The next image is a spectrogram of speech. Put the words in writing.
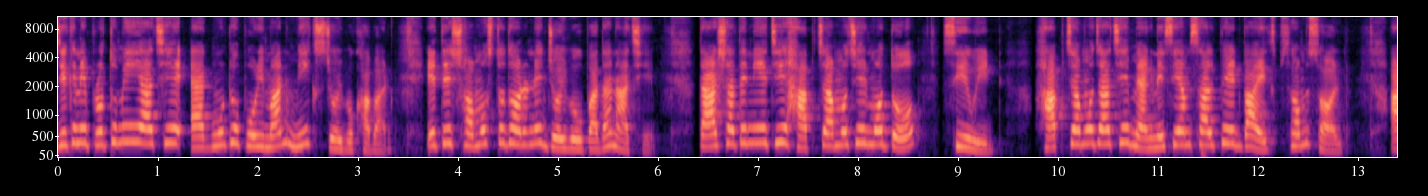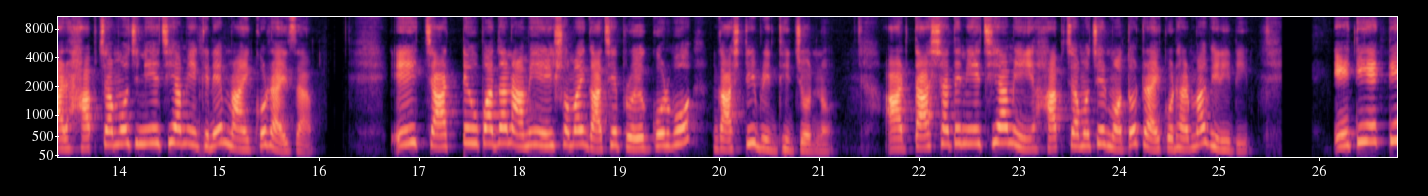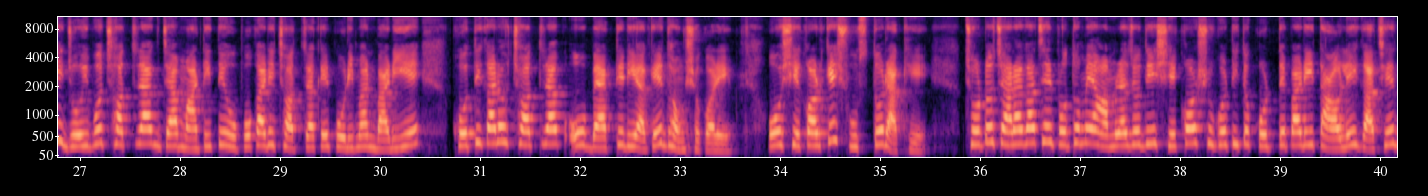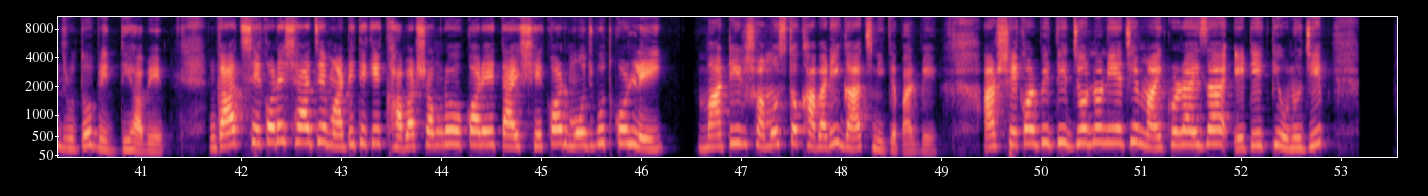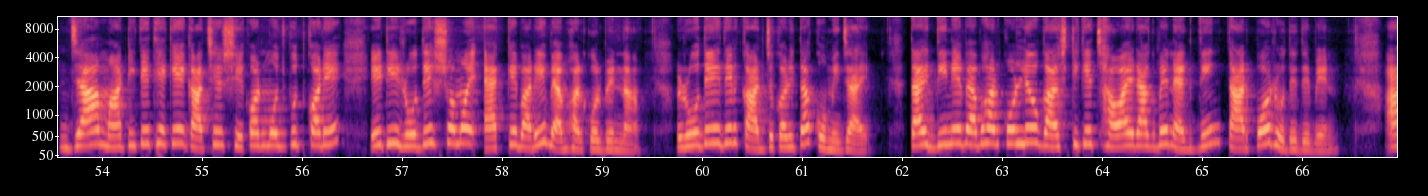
যেখানে প্রথমেই আছে এক মুঠো পরিমাণ মিক্স জৈব খাবার। এতে সমস্ত ধরনের জৈব উপাদান আছে। তার সাথে নিয়েছি হাফ চামচের মতো সিউইড। হাফ চামচ আছে ম্যাগনেসিয়াম সালফেট বা এক্সম সল্ট। আর হাফ চামচ নিয়েছি আমি এখানে মাইক্রোরাইজা এই চারটে উপাদান আমি এই সময় গাছে প্রয়োগ করব গাছটি বৃদ্ধির জন্য। আর তার সাথে নিয়েছি আমি হাফ চামচের মতো ট্রাইকোডার্মা ভিরিডি এটি একটি জৈব ছত্রাক যা মাটিতে উপকারী ছত্রাকের পরিমাণ বাড়িয়ে ক্ষতিকারক ছত্রাক ও ব্যাকটেরিয়াকে ধ্বংস করে ও শেকড়কে সুস্থ রাখে। ছোট চারা গাছের প্রথমে আমরা যদি শেকড় সুগঠিত করতে পারি, তাহলেই গাছের দ্রুত বৃদ্ধি হবে। গাছ শেকড়ের সাহায্যে মাটি থেকে খাবার সংগ্রহ করে, তাই শেকড় মজবুত করলেই মাটির সমস্ত খাবারই গাছ নিতে পারবে। আর শেকড় বৃদ্ধির জন্য নিয়েছে মাইক্রোরাইজা এটি একটি অণুজীব, যা মাটিতে থেকে গাছের শেকড় মজবুত করে। এটি রোদের সময় একেবারেই ব্যবহার করবেন না। রোদে এদের কার্যকারিতা কমে যায়। তাই দিনে ব্যবহার করলেও গাছটিকে ছাওয়ায় রাখবেন একদিন, তারপর রোদে দেবেন।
